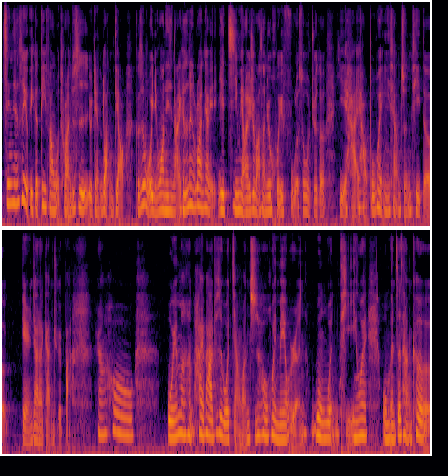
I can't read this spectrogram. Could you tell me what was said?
今天是有一个地方我突然就是有点乱掉，可是我已经忘记是哪里，可是那个乱掉也也几秒也就马上就恢复了，所以我觉得也还好，不会影响整体的给人家的感觉吧。然后。我原本很害怕，就是我讲完之后会没有人问问题，因为我们这堂课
